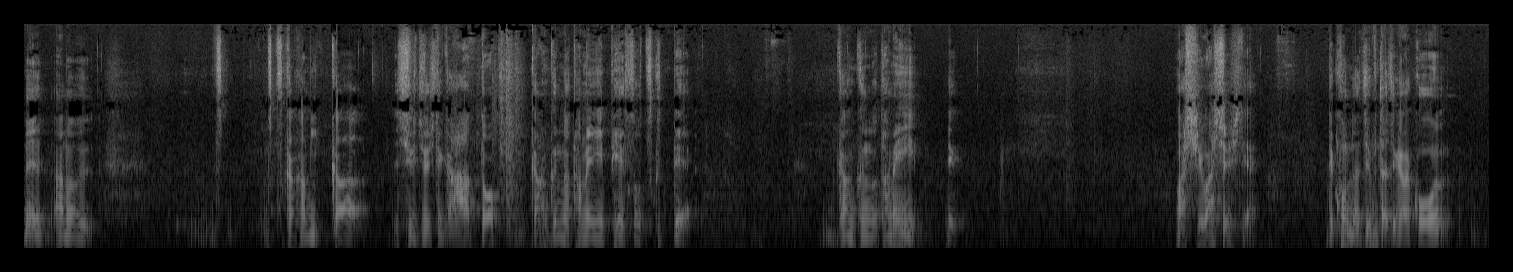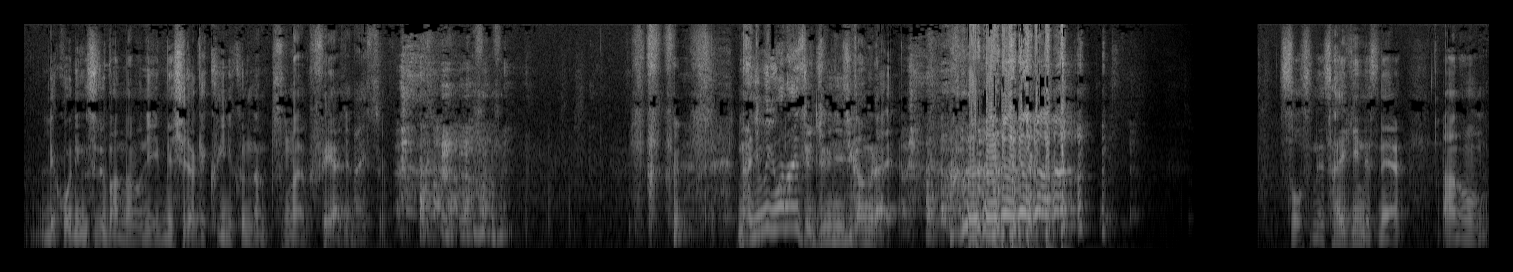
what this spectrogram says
ねあの2日か3日集中してガーッとガン君のためにペースを作ってガン君のためにでワッシュワッシュしてで今度は自分たちがこうレコーディングする番なのに飯だけ食いに来るなんてそんなフェアじゃないですよ。何も言わないですよ12時間ぐらい。そうですね。最近ですねあの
